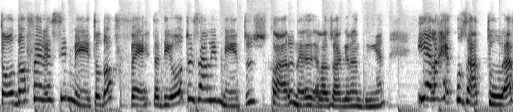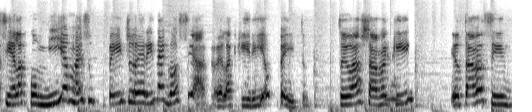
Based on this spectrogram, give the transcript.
todo oferecimento, toda oferta de outros alimentos, claro, né? Ela já grandinha, e ela recusar tudo. Assim, ela comia, mas o peito era inegociável. Ela queria o peito. Então eu achava que eu estava assim,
